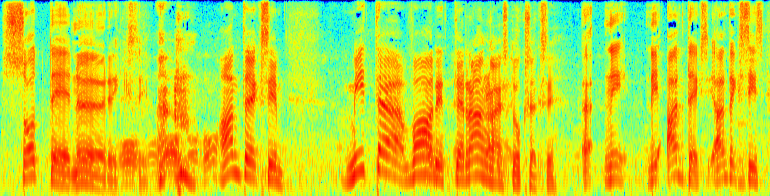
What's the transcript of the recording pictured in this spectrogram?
sotenööriksi. Anteeksi, mitä vaaditte rangaistukseksi? Äh, niin, niin, anteeksi, anteeksi siis äh,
